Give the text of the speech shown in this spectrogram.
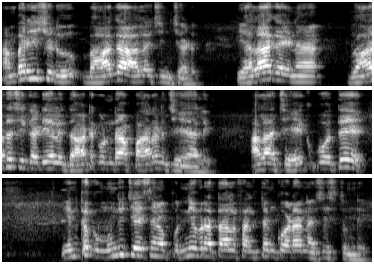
అంబరీషుడు బాగా ఆలోచించాడు. ఎలాగైనా ద్వాదశి గడియలు దాటకుండా పారణ చేయాలి. అలా చేయకపోతే ఇంతకు ముందు చేసిన పుణ్యవ్రతాల ఫలితం కూడా నశిస్తుంది.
